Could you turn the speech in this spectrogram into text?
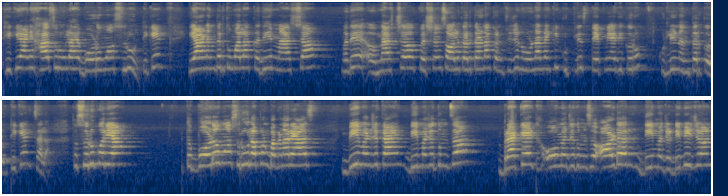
ठीक? आहे आणि हाच रूल आहे बोडोमॉस रूल ठीक? आहे यानंतर तुम्हाला कधी मॅथ्सच्या मध्ये मॅथ्सचं क्वेश्चन सॉल्व्ह करताना कन्फ्युजन होणार नाही की कुठली स्टेप मी आधी करू कुठली नंतर करू. ठीक? आहे चला. तर सुरू करूया. तर बोडोमॉस रूल आपण बघणार आहे आज. बी म्हणजे काय? बी म्हणजे तुमचं ब्रॅकेट ओ म्हणजे तुमचं ऑर्डर डी म्हणजे डिव्हिजन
